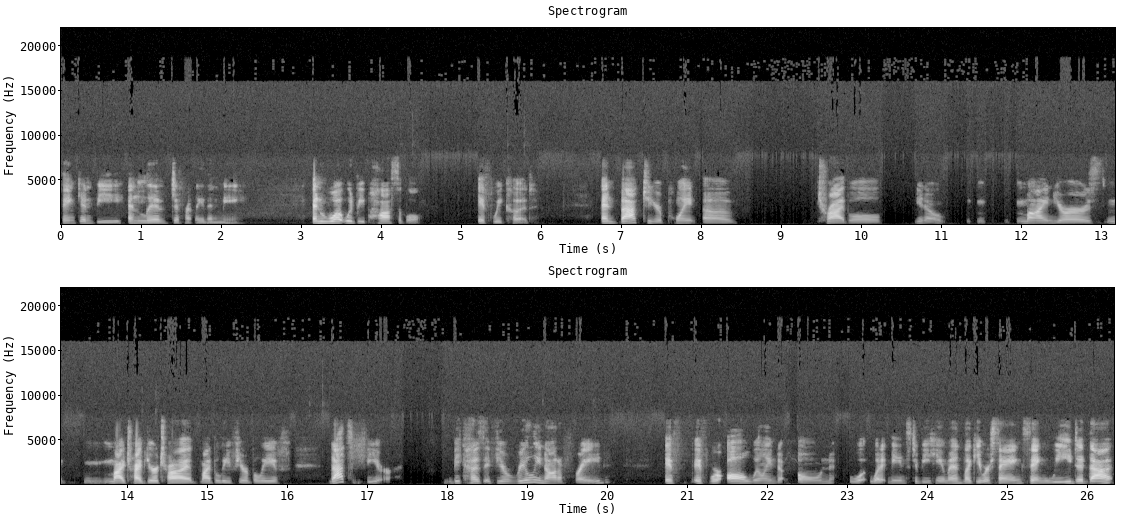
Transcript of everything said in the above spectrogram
think and be and live differently than me? And what would be possible if we could? And back to your point of tribal, you know, mine, yours, my tribe, your tribe, my belief, your belief. That's fear. Because if you're really not afraid, if if we're all willing to own what, what it means to be human, like you were saying, saying we did that,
